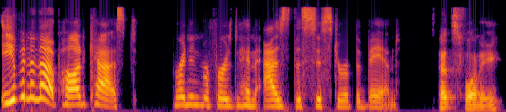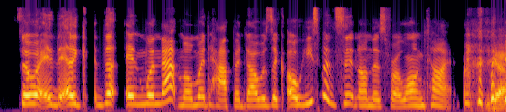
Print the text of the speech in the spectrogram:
even in that podcast, Brendon refers to him as the sister of the band. That's funny. So like the and when that moment happened, I was like, oh, he's been sitting on this for a long time. Yeah.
